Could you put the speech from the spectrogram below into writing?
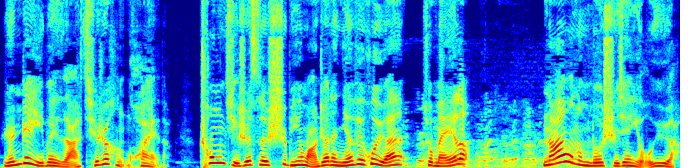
人这一辈子啊，其实很快的，充几十次视频网站的年费会员就没了，哪有那么多时间犹豫啊？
